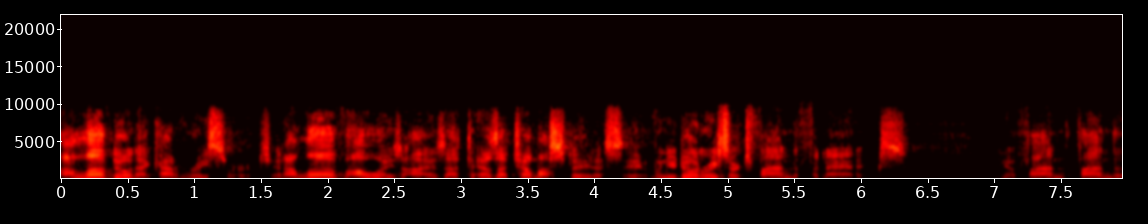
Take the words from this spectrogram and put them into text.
I love doing that kind of research. And I love always, as I, as I tell my students, it, when you're doing research, find the fanatics. You know, find, find the,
